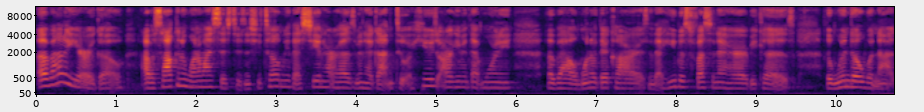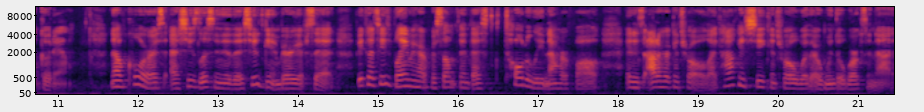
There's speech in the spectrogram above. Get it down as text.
About a year ago, I was talking to one of my sisters, and she told me that she and her husband had gotten into a huge argument that morning about one of their cars and that he was fussing at her because the window would not go down. Now, of course, as she's listening to this, she's getting very upset because he's blaming her for something that's totally not her fault and it's out of her control. Like, how can she control whether a window works or not?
